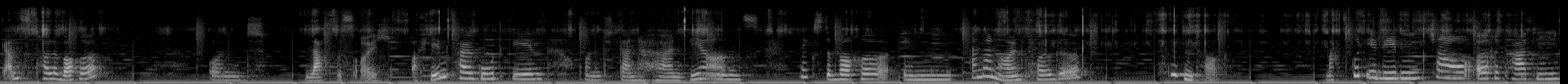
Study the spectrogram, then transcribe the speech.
ganz tolle Woche und lasst es euch auf jeden Fall gut gehen. Und dann hören wir uns nächste Woche in einer neuen Folge Frieden Talk. Macht's gut, ihr Lieben. Ciao, eure Kati.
